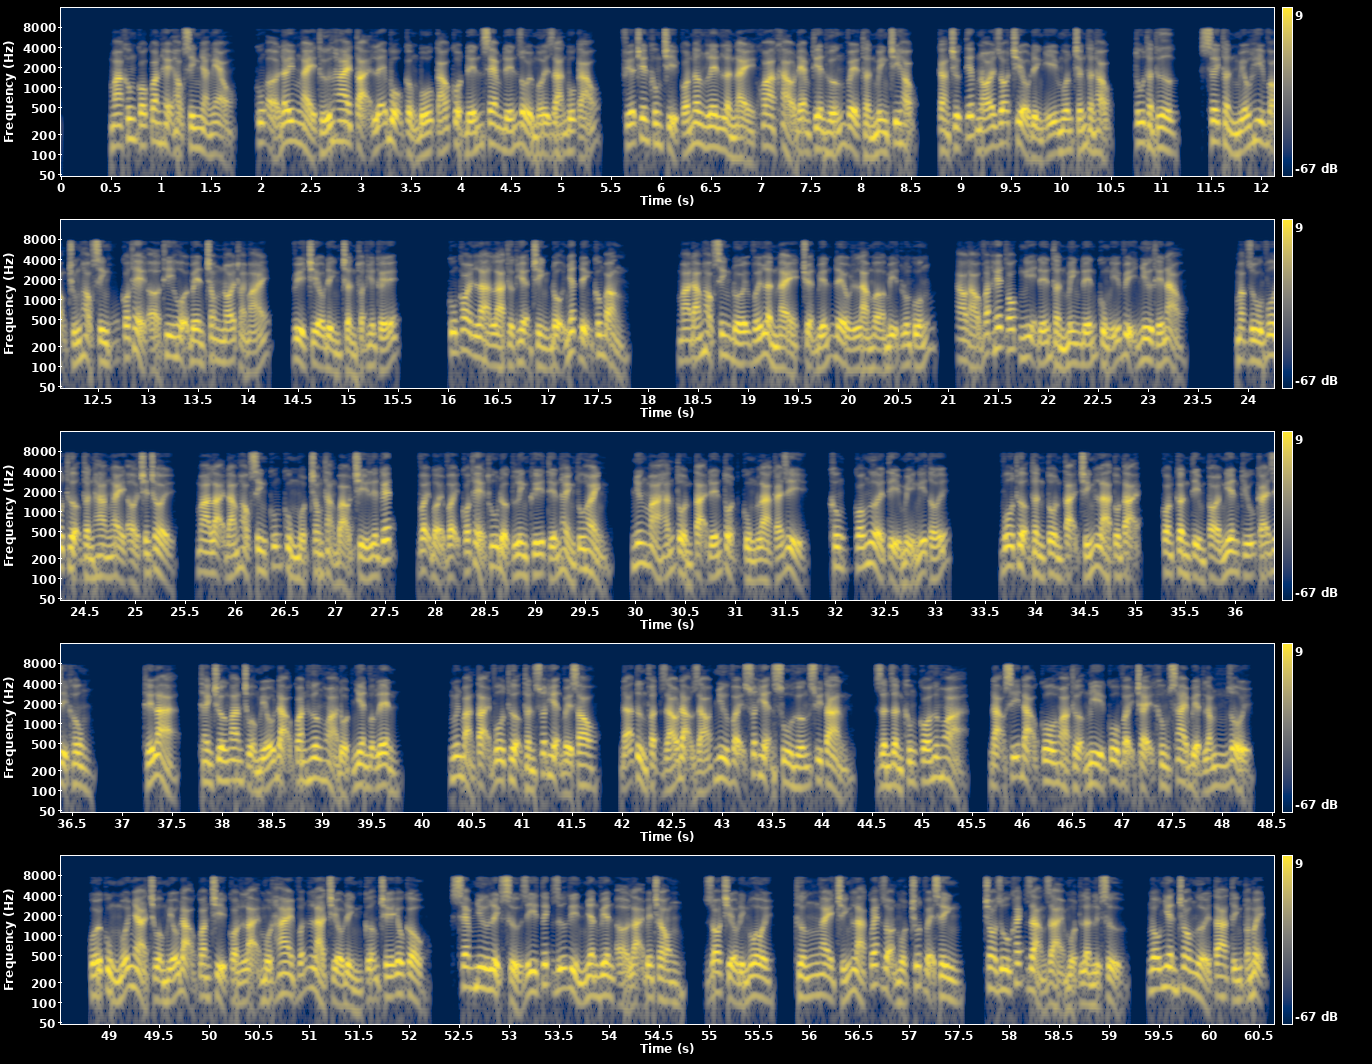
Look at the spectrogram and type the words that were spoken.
Mà không có quan hệ học sinh nhà nghèo, cũng ở đây ngày thứ hai tại lễ bộ cổng bố cáo cột đến xem đến rồi mới dán bố cáo, phía trên không chỉ có nâng lên lần này khoa khảo đem thiên hướng về thần minh tri học, càng trực tiếp nói rõ triều đình ý muốn chấn thần học, tu thần thư xây thần miếu hy vọng chúng học sinh có thể ở thi hội bên trong nói thoải mái, vì triều đình trần thuật hiên kế, cũng coi là là thực hiện trình độ nhất định công bằng. Mà đám học sinh đối với lần này chuyển biến đều là mờ mịt luôn cuống ao ào vắt hết óc nghĩ đến thần minh đến cùng ý vị như thế nào. Mặc dù vô thượng thần hàng ngày ở trên trời, mà lại đám học sinh cũng cùng một trong thẳng bảo trì liên kết, vậy bởi vậy có thể thu được linh khí tiến hành tu hành, nhưng mà hắn tồn tại đến tột cùng là cái gì, không có người tỉ mỉ nghĩ tới. Vô thượng thần tồn tại chính là tồn tại, còn cần tìm tòi nghiên cứu cái gì không? Thế là, thành trường an chùa miếu đạo quan hương hỏa đột nhiên vượt lên nguyên bản tại vô thượng thần xuất hiện về sau, đã từng phật giáo đạo giáo như vậy xuất hiện xu hướng suy tàn, dần dần không có hương hỏa, đạo sĩ đạo cô hòa thượng ni cô vậy chạy không sai biệt lắm rồi. Cuối cùng mỗi nhà chùa miếu đạo quan chỉ còn lại một hai vẫn là triều đình cưỡng chế yêu cầu, xem như lịch sử di tích giữ gìn nhân viên ở lại bên trong, do triều đình nuôi, thường ngày chính là quét dọn một chút vệ sinh, cho du khách giảng giải một lần lịch sử, ngẫu nhiên cho người ta tính toán mệnh.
